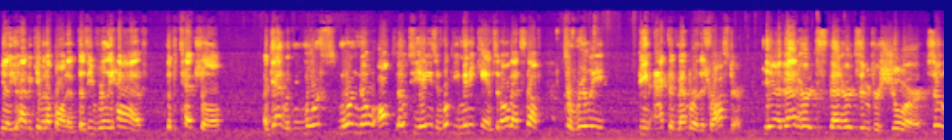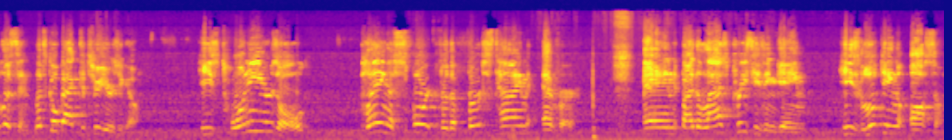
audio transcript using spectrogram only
you know you haven't given up on him. Does he really have the potential? Again, with more more no OTAs and rookie mini camps and all that stuff to really be an active member of this roster. Yeah, that hurts. That hurts him for sure. So listen, let's go back to two years ago. He's 20 years old, playing a sport for the first time ever, and by the last preseason game, he's looking awesome.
